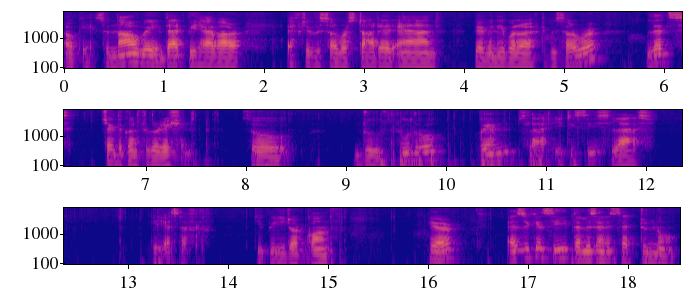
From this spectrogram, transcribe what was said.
Okay so now we, that we have our ftp server started and we have enabled our ftp server. Let's check the configuration so do sudo vim slash etc slash vsftpd.conf here. As you can see the listen is set to no.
